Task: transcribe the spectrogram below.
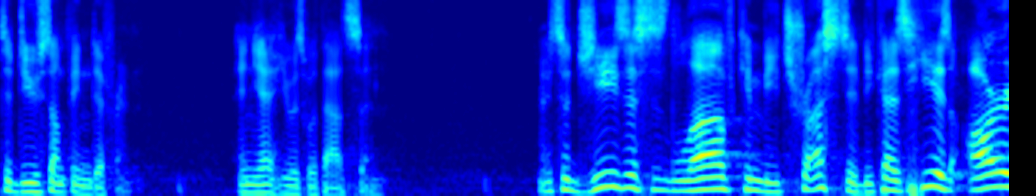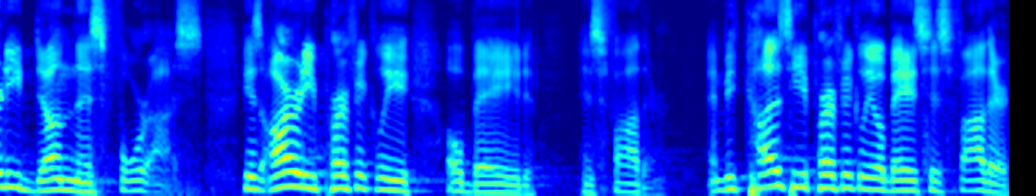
to do something different, and yet he was without sin. So Jesus' love can be trusted because he has already done this for us. He has already perfectly obeyed his Father. And because he perfectly obeys his Father,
